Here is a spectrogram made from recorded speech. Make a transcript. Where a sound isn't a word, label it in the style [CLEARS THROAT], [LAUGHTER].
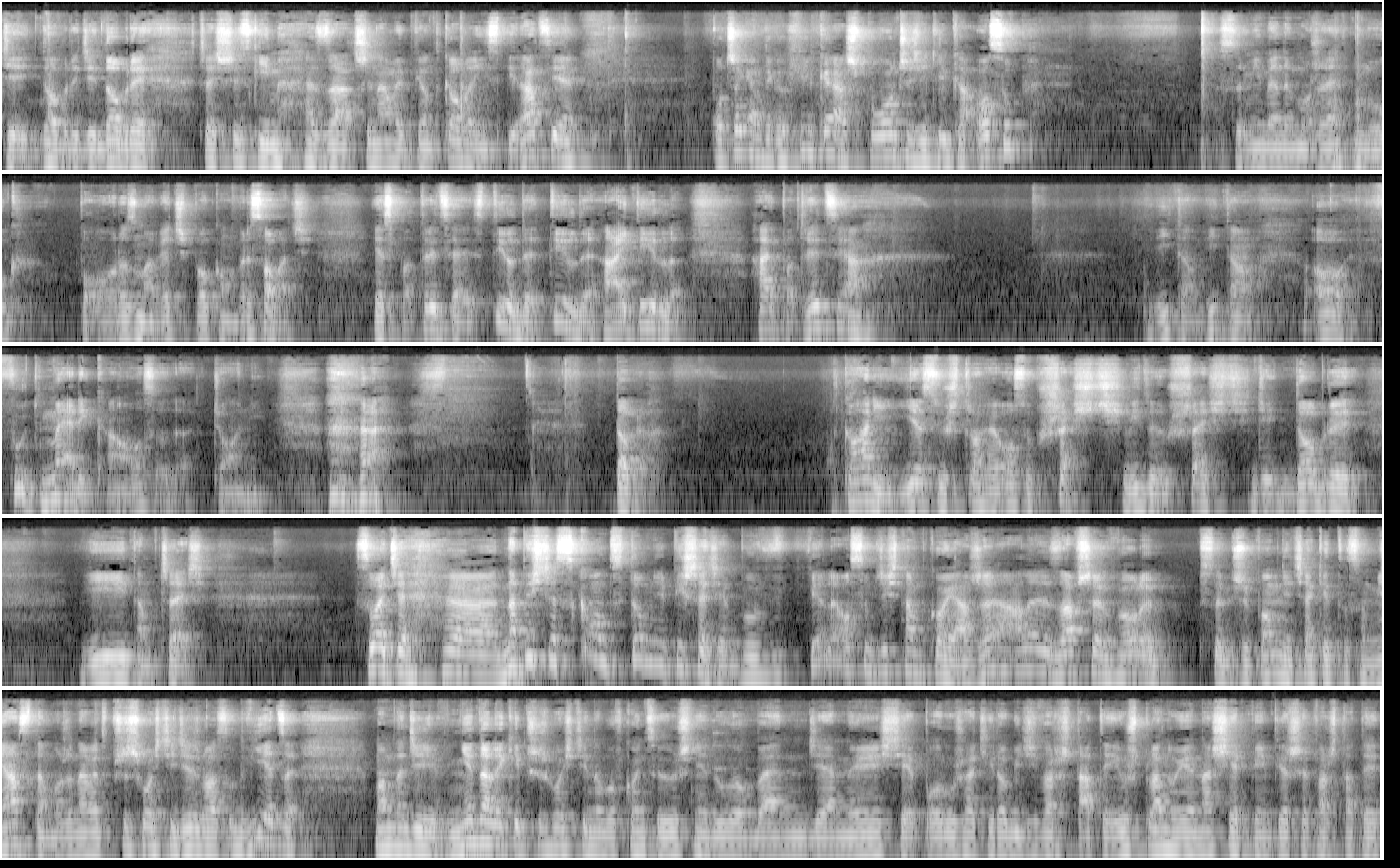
Dzień dobry, dzień dobry. Cześć wszystkim. Zaczynamy piątkowe inspiracje. Poczekam tylko chwilkę, aż połączy się kilka osób, z którymi będę może mógł porozmawiać, pokonwersować. Jest Patrycja, jest Tilde, Tilde, hi Tilde. Hi Patrycja. Witam, witam. O, Food Medic also that joining. [LAUGHS] Dobra. Kochani, jest już trochę osób, sześć, widzę już sześć. Dzień dobry, witam, cześć. Słuchajcie, e, napiszcie skąd do mnie piszecie, bo wiele osób gdzieś tam kojarzę, ale zawsze wolę sobie przypomnieć, jakie to są miasta. Może nawet w przyszłości gdzieś Was odwiedzę. Mam nadzieję w niedalekiej przyszłości, no bo w końcu już niedługo będziemy się poruszać i robić warsztaty. Już planuję na sierpień pierwsze warsztaty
